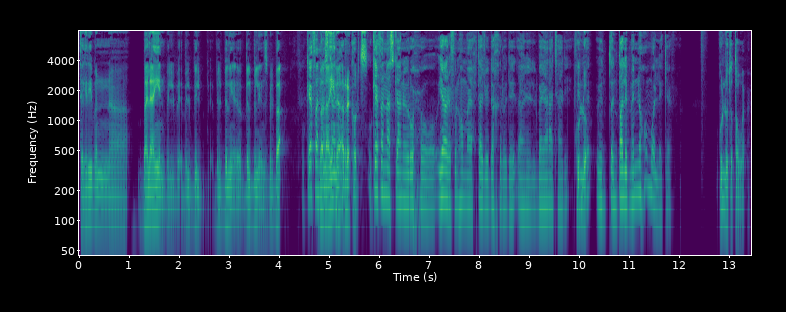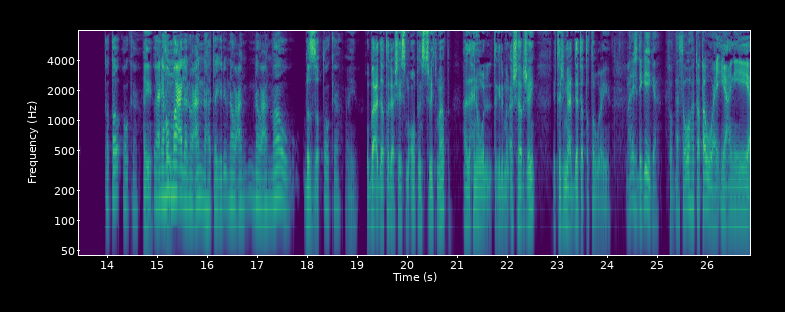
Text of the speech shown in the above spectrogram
تقريبا آه، بلايين بال- بال- بال- بالبليون- بالبليونز بالباء. وكيف الناس بلايين ال records. وكيف الناس كانوا يروحوا يعرفوا ان هم يحتاجوا يدخلوا يعني البيانات هذه؟ كله. ينطلب منهم ولا كيف؟ كله تطوع. تطو... okay. أي يعني تطوع. هم أعلنوا عنها تقريبا نوعا نوعا ما و... بالضبط. okay. أي. وبعدها طلع شيء اسمه OpenStreetMap هذا الحين هو تقريبا أشهر شيء لتجميع ال data التطوعية. معلش دقيقة. تفضل. سووها تطوعي. يعني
